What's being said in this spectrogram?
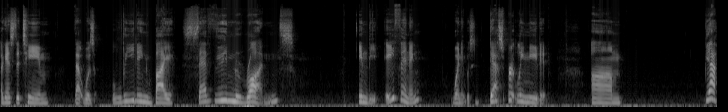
against a team that was leading by seven runs in the eighth inning when it was desperately needed. Um, yeah,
